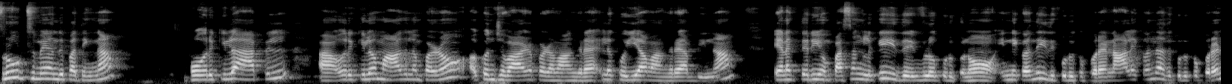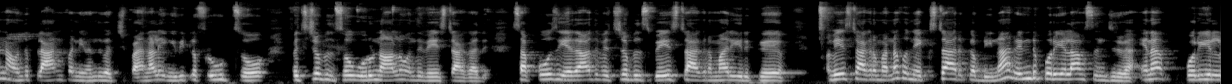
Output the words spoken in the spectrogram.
ஃப்ரூட்ஸுமே வந்து பார்த்தீங்கன்னா இப்போ ஒரு கிலோ ஆப்பிள் ஒரு கிலோ மாதுளம்பழம் கொஞ்சம் வாழைப்பழம் வாங்குறேன் இல்லை கொய்யா வாங்குறேன் அப்படின்னா எனக்கு தெரியும் பசங்களுக்கு இது இவ்வளோ கொடுக்கணும். இன்னைக்கு வந்து இது கொடுக்க போறேன். நாளைக்கு வந்து அது கொடுக்க போறேன் நான் வந்து பிளான் பண்ணி வந்து வச்சுப்பேன். அதனால எங்க வீட்டில் ஃப்ரூட்ஸோ வெஜிடபிள்ஸோ ஒரு நாளும் வந்து வேஸ்ட் ஆகாது. சப்போஸ் ஏதாவது வெஜிடபிள்ஸ் வேஸ்ட் ஆகுற மாதிரி இருக்கு. வேஸ்ட் ஆகுற மாதிரினா கொஞ்சம் எக்ஸ்ட்ரா இருக்கு அப்படின்னா ரெண்டு பொரியலாக செஞ்சிருவேன். ஏன்னா பொரியல்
